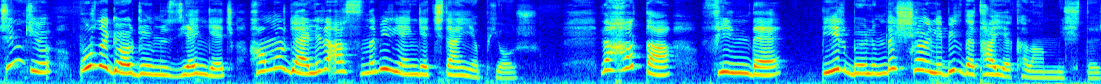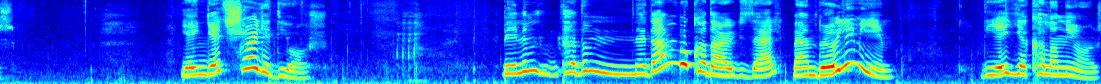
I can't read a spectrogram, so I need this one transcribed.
Çünkü burada gördüğümüz yengeç hamburgerleri aslında bir yengeçten yapıyor. Ve hatta filmde bir bölümde şöyle bir detay yakalanmıştır. Yengeç şöyle diyor. Benim tadım neden bu kadar güzel? Ben böyle miyim? diye yakalanıyor.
